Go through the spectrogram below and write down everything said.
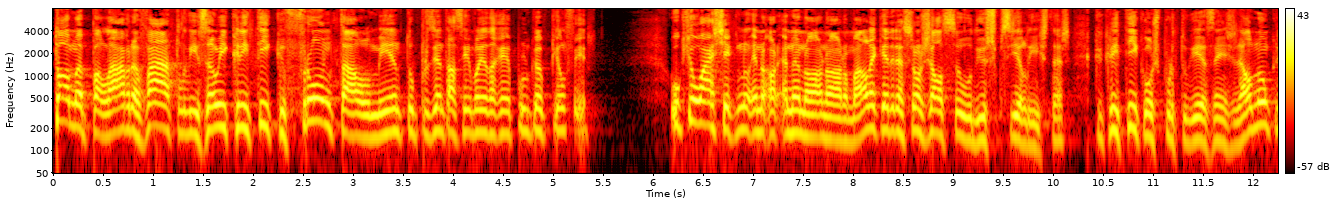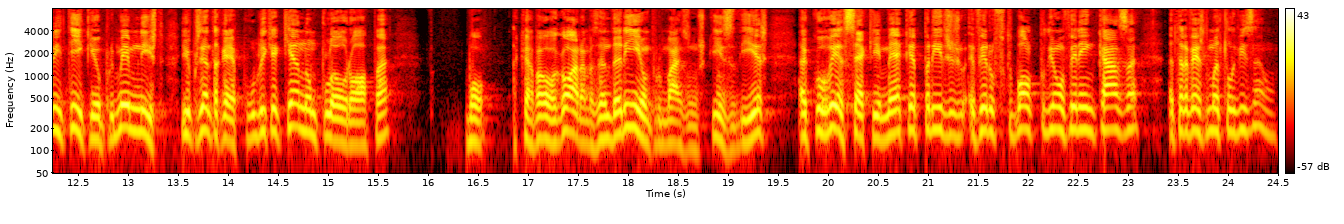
tome a palavra, vá à televisão e critique frontalmente o Presidente da Assembleia da República porque ele fez. O que eu acho é que é normal é que a Direção-Geral de Saúde e os especialistas que criticam os portugueses em geral não critiquem o Primeiro-Ministro e o Presidente da República que andam pela Europa, bom, acabou agora, mas andariam por mais uns 15 dias a correr seca e meca para ir ver o futebol que podiam ver em casa através de uma televisão.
